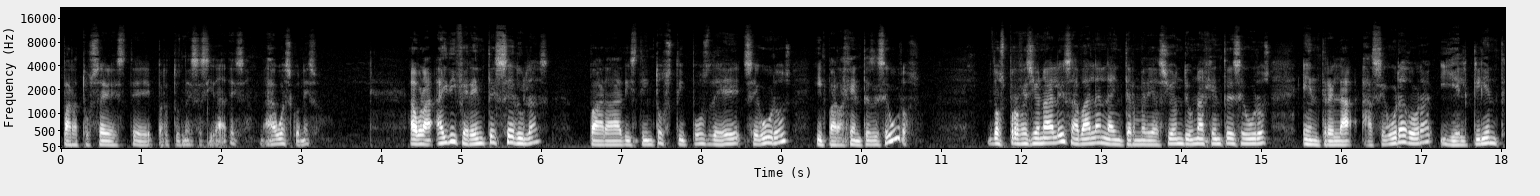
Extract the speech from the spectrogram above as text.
para tus, este, para tus necesidades. Aguas con eso. Ahora, hay diferentes cédulas para distintos tipos de seguros y para agentes de seguros. Los profesionales avalan la intermediación de un agente de seguros entre la aseguradora y el cliente.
